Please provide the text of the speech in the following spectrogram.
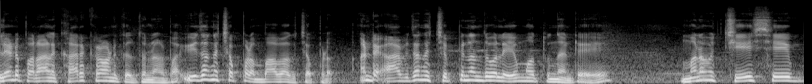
లేదంటే పలానా కార్యక్రమానికి వెళ్తున్నాను బా ఈ విధంగా చెప్పడం బాబాకు చెప్పడం. అంటే ఆ విధంగా చెప్పినందువల్ల ఏమవుతుందంటే మనం చేసే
